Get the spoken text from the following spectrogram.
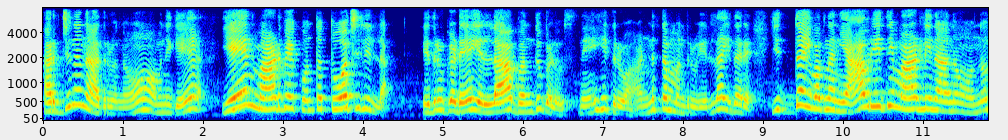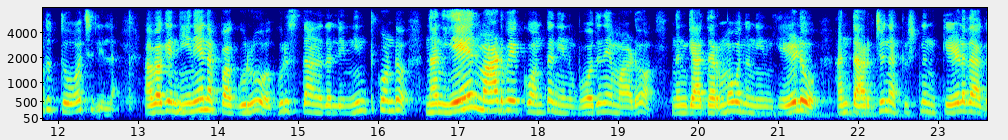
ಅರ್ಜುನನಾದ್ರೂ ಅವನಿಗೆ ಏನ್ ಮಾಡ್ಬೇಕು ಅಂತ ತೋಚಲಿಲ್ಲ. ಎದುರುಗಡೆ ಎಲ್ಲಾ ಬಂಧುಗಳು, ಸ್ನೇಹಿತರು, ಅಣ್ಣ ತಮ್ಮಂದ್ರು ಎಲ್ಲ ಇದ್ದಾರೆ ಇದ್ದ ಇವಾಗ ನಾನು ಯಾವ ರೀತಿ ಮಾಡ್ಲಿ ನಾನು ಅನ್ನೋದು ತೋಚಲಿಲ್ಲ. ಅವಾಗ ನೀನೇನಪ್ಪ ಗುರು, ಗುರುಸ್ಥಾನದಲ್ಲಿ ನಿಂತ್ಕೊಂಡು ನಾನು ಏನ್ ಮಾಡ್ಬೇಕು ಅಂತ ನೀನು ಬೋಧನೆ ಮಾಡು, ನನ್ಗೆ ಆ ಧರ್ಮವನ್ನು ನೀನು ಹೇಳು ಅಂತ ಅರ್ಜುನ ಕೃಷ್ಣನ್ ಕೇಳಿದಾಗ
